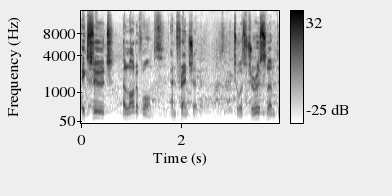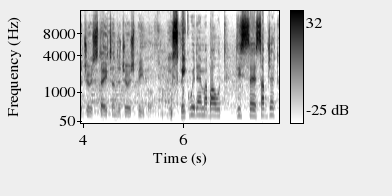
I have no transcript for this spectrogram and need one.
exude a lot of warmth and friendship towards Jerusalem, the Jewish state, and the Jewish people. You speak with them about this uh, subject?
